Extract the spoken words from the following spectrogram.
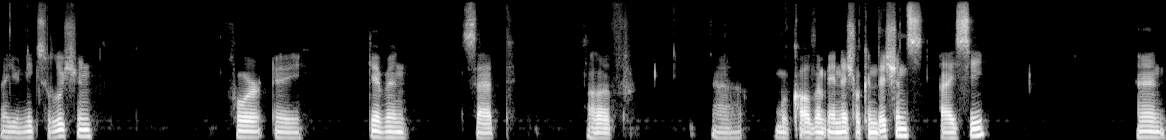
a unique solution for a given set of uh, we'll call them initial conditions, IC, and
